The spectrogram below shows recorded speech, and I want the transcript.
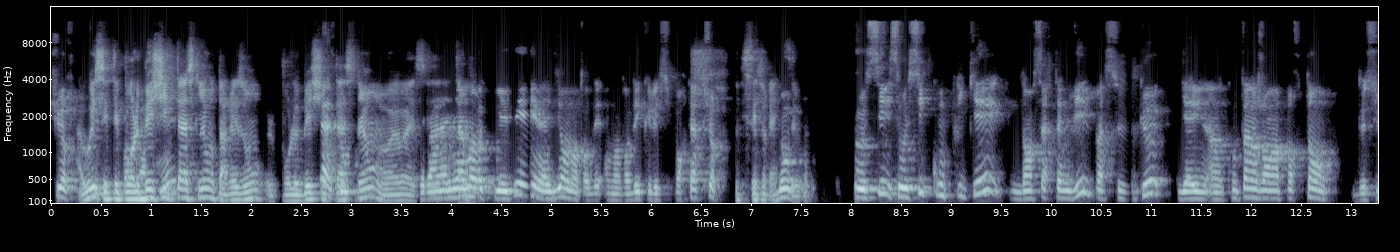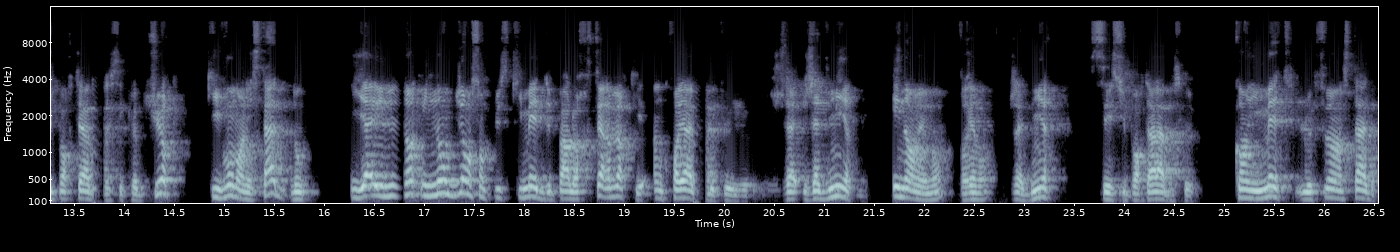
turcs. Ah oui, c'était pour le. Besiktas Lyon, t'as raison. Pour le Besiktas Lyon, ouais, ouais. C'est c'est- un t'as raison. Niamot qui était, il m'a dit on entendait, on entendait que les supporters turcs. C'est vrai, c'est vrai. c'est aussi, aussi compliqué dans certaines villes parce qu'il y a une- un contingent important de supporters de ces clubs turcs qui vont dans les stades. Donc, il y a une, ambiance en plus qu'ils mettent de par leur ferveur qui est incroyable que j'admire énormément, vraiment. J'admire ces supporters-là parce que quand ils mettent le feu à un stade,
